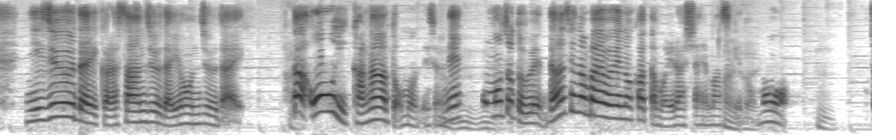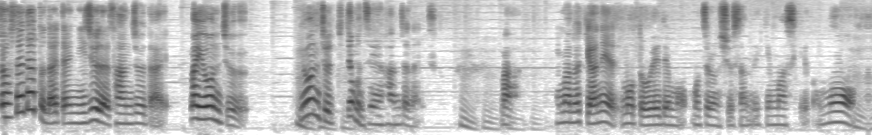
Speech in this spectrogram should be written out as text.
20代から30代40代が多いかなと思うんですよね。はいもうちょっと上男性の場合は上の方もいらっしゃいますけども、はいはいうん、女性だと大体20代30代、まあ、4040 40って言っても前半じゃないですか。まあ今時はねもっと上でももちろん出産できますけども、うんうん、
